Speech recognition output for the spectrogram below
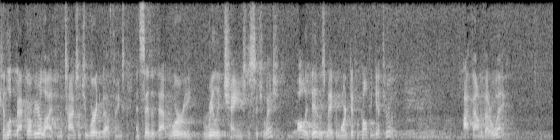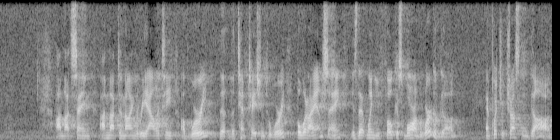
can look back over your life and the times that you worried about things and say that that worry really changed the situation? All it did was make it more difficult to get through it. I found a better way. I'm not saying, I'm not denying the reality of worry, the, the temptation to worry, but what I am saying is that when you focus more on the Word of God and put your trust in God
